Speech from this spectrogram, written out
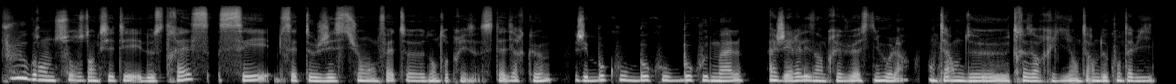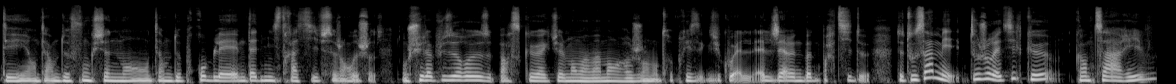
plus grandes sources d'anxiété et de stress, c'est cette gestion en fait euh, d'entreprise. C'est-à-dire que j'ai beaucoup, beaucoup, beaucoup de mal à gérer les imprévus à ce niveau-là, en termes de trésorerie, en termes de comptabilité, en termes de fonctionnement, en termes de problèmes, d'administratif, ce genre de choses. Donc je suis la plus heureuse parce que actuellement ma maman a rejoint l'entreprise et que du coup elle, gère une bonne partie de tout ça, mais toujours est-il que quand ça arrive,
